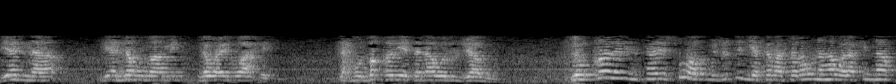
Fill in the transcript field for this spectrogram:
لأن لأنهما من نوع واحد. لحم البقر يتناول الجاموس لو قال الإنسان صور جزئية كما ترونها ولكنها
